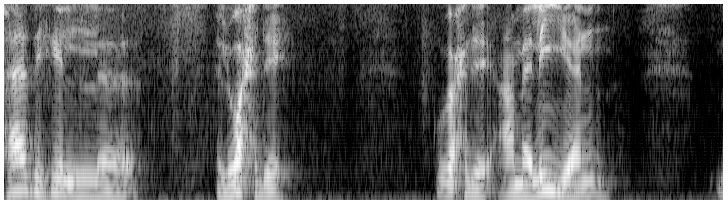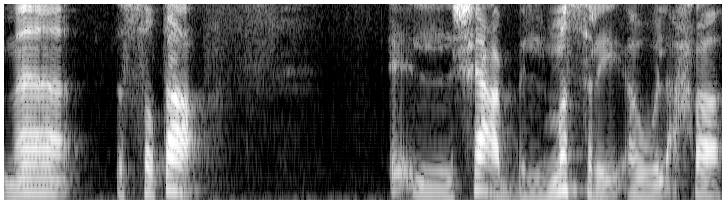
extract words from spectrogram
هذه ال- الوحدة وحدة عمليا ما استطاع الشعب المصري أو الأحرى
